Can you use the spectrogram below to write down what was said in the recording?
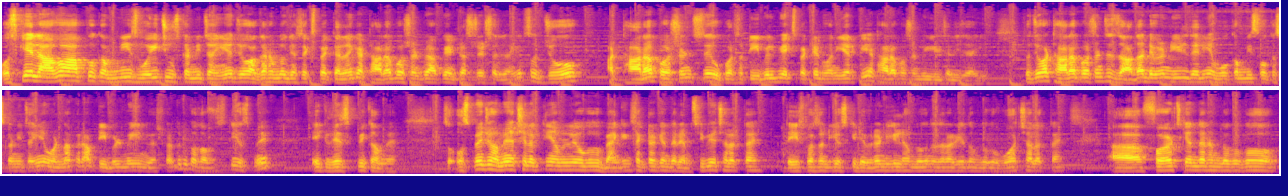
उसके अलावा आपको कंपनीज़ वही चूज़ करनी चाहिए जो अगर हम लोग जैसे एक्सपेक्ट कर रहे हैं कि 18 परसेंट पे आपके इंटरेस्ट रेट चल जाएँगे तो जो 18 परसेंट से ऊपर से टी बिल भी एक्सपेक्टेड वन ईयर की 18 परसेंट भी चली जाएगी। तो जो 18 परसेंट से ज़्यादा डिविडेंड यील्ड दे रही है, वो कंपनीज़ फोकस करनी चाहिए, वरना फिर आप टी बिल में इन्वेस्ट करते हो बिकॉज़ ऑब्वियसली उसमें एक रिस्क भी कम है। तो उसमें जो हमें अच्छी लगती है, हम लोगों को बैंकिंग सेक्टर के अंदर एम भी अच्छा लगता है, तेईस परसेंट की उसकी डिविडेंड यील्ड हम लोगों को नज़र आ रही है तो हम लोगों को वो अच्छा लगता है। फर्ट्स के अंदर हम लोगों को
